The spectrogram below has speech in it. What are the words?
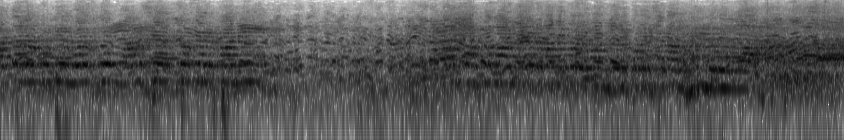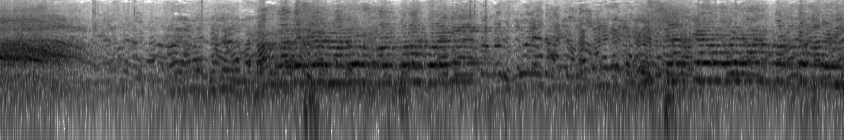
আঠারো কোটি মুসলিম মানুষের চোখের পানি আল্লাহ তাআলা মেহেরবানি করে মঞ্জুর করেছেন আলহামদুলিল্লাহ বাংলাদেশের মানুষ কল্পনা করেনি বিশ্বের কেউ অনুমান করতে পারেনি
